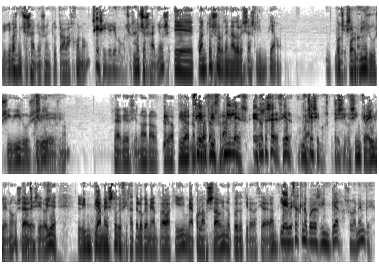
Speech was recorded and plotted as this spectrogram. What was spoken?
llevas muchos años en tu trabajo, ¿no? Sí, sí, yo llevo muchos años. Muchos años. Eh, ¿Cuántos ordenadores has limpiado? Por, por virus y virus y Sí. virus, ¿no? O sea, que decir, no, no pido, pido, no pido cifras. miles, eh, no te sé decir, o sea, muchísimos, es, muchísimos. es increíble, ¿no? O sea, decir, oye, límpiame esto que fíjate lo que me ha entrado aquí, me ha colapsado y no puedo tirar hacia adelante. Y hay veces que no puedes limpiar solamente.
